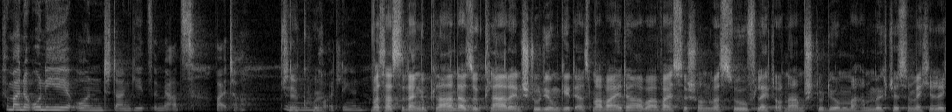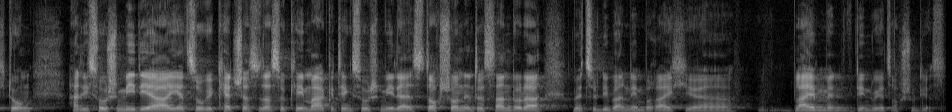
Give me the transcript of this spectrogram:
für meine Uni und dann geht es im März weiter. Sehr in cool. Reutlingen. Was hast du dann geplant? Also klar, dein Studium geht erstmal weiter, aber weißt du schon, was du vielleicht auch nach dem Studium machen möchtest? In welche Richtung? Hat dich Social Media jetzt so gecatcht, dass du sagst, okay, Marketing, Social Media ist doch schon interessant oder möchtest du lieber in dem Bereich äh, bleiben, in dem du jetzt auch studierst?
